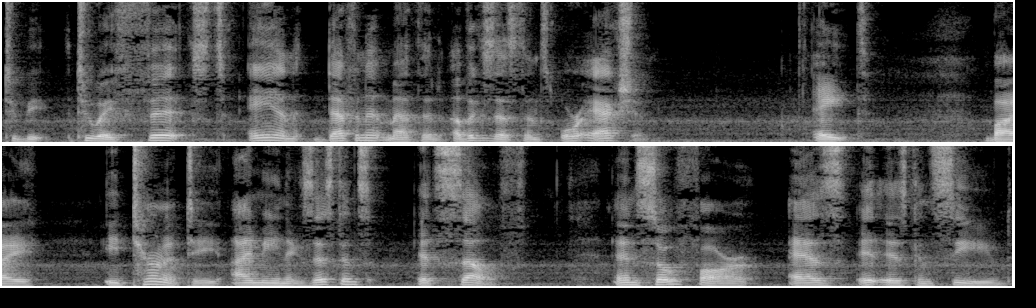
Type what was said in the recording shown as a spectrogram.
to be to a fixed and definite method of existence or action. 8. By eternity, I mean existence itself, and so far as it is conceived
